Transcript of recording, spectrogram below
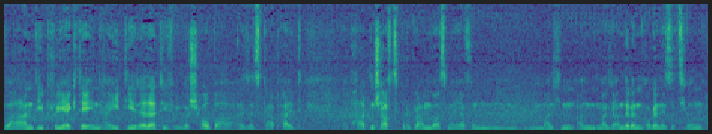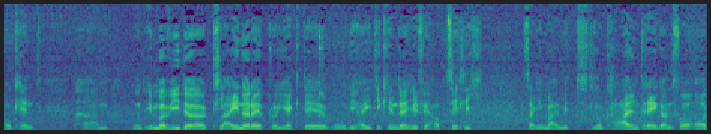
waren die Projekte in Haiti relativ überschaubar. Also es gab halt ein Patenschaftsprogramm, was man ja von manchen, an, manchen anderen Organisationen auch kennt. Ähm, und immer wieder kleinere Projekte, wo die Haiti-Kinderhilfe hauptsächlich, sage ich mal, mit lokalen Trägern vor Ort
